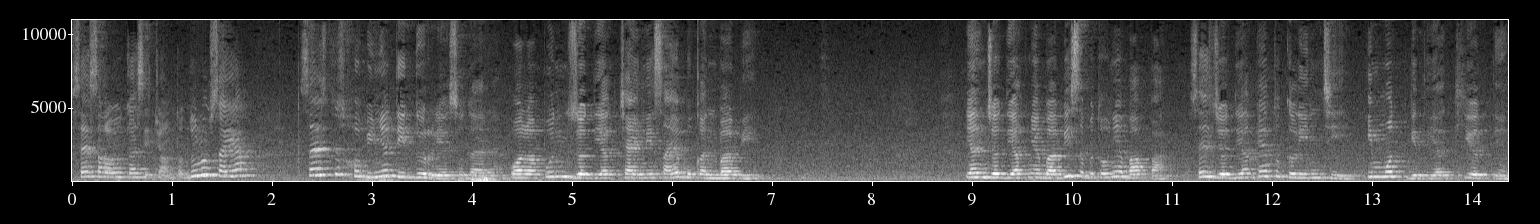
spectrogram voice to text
Saya selalu kasih contoh. Dulu saya saya tuh hobinya tidur ya saudara. Walaupun zodiak Chinese saya bukan babi, yang zodiaknya babi sebetulnya bapak. Saya zodiaknya tuh kelinci imut gitu ya cute ya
